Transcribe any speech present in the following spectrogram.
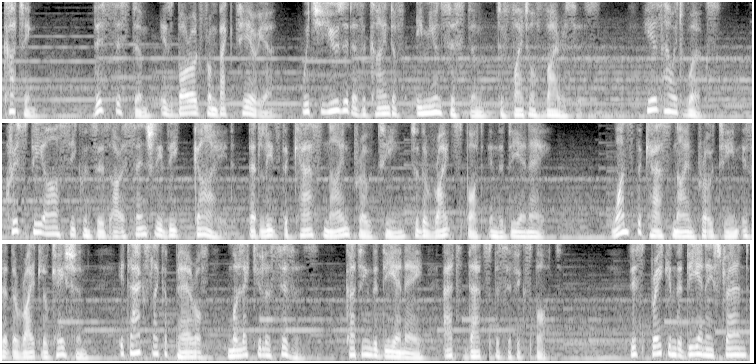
cutting. This system is borrowed from bacteria, which use it as a kind of immune system to fight off viruses. Here's how it works. CRISPR sequences are essentially the guide that leads the Cas9 protein to the right spot in the DNA. Once the Cas9 protein is at the right location, it acts like a pair of molecular scissors, cutting the DNA at that specific spot. This break in the DNA strand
